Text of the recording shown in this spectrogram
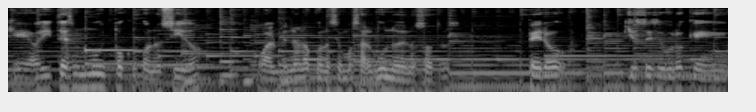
que ahorita es muy poco conocido, o al menos lo conocemos alguno de nosotros, pero yo estoy seguro que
